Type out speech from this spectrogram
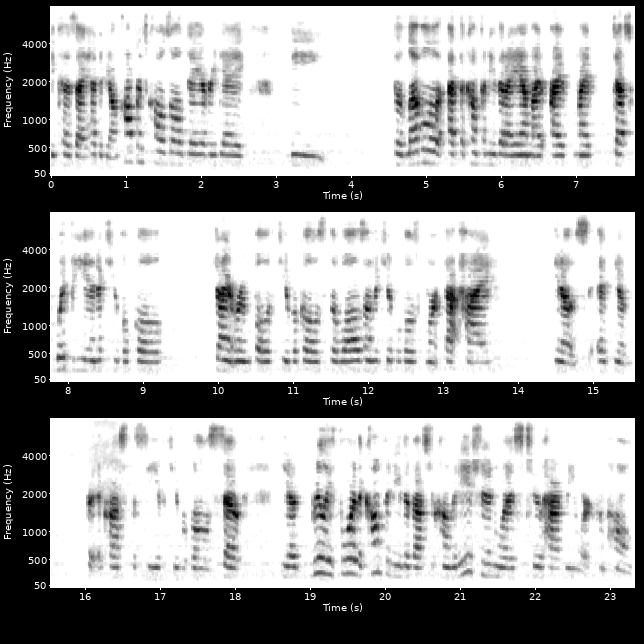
because I had to be on conference calls all day, every day. The the level at the company that I am, I, I my desk would be in a cubicle, giant room full of cubicles. The walls on the cubicles weren't that high, you know, you know, across the sea of cubicles. So, you know, really for the company, the best accommodation was to have me work from home.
